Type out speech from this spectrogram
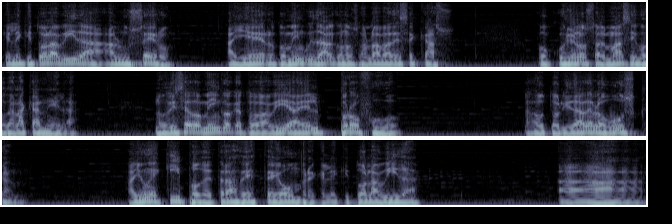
que le quitó la vida a Lucero, ayer Domingo Hidalgo nos hablaba de ese caso. Ocurrió en los almácigos de la Canela. Nos dice Domingo que todavía él prófugo. Las autoridades lo buscan. Hay un equipo detrás de este hombre que le quitó la vida a,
